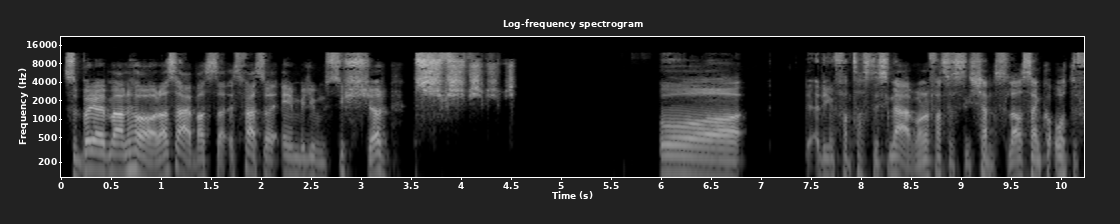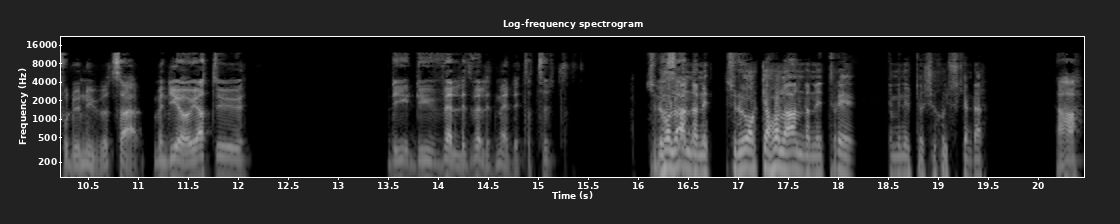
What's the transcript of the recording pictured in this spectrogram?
så börjar man höra så här massa, ungefär så en miljon syrsor. Och det är en fantastisk närvaro, en fantastisk känsla. Och sen återfår du nuet så här. Men det gör ju att du, det är ju väldigt, väldigt meditativt. Så du, håller andan i, så du orkar hålla andan i tre minuter och 27 sekunder? Jaha.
